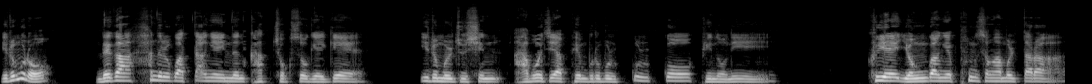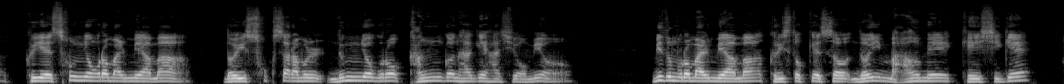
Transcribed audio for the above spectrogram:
이러므로 내가 하늘과 땅에 있는 각 족속에게 이름을 주신 아버지 앞에 무릎을 꿇고 비노니 그의 영광의 풍성함을 따라 그의 성령으로 말미암아 너희 속사람을 능력으로 강건하게 하시오며 믿음으로 말미암아 그리스도께서 너희 마음에 계시게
